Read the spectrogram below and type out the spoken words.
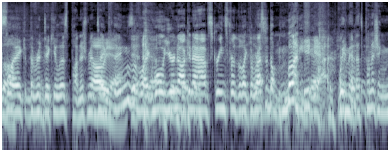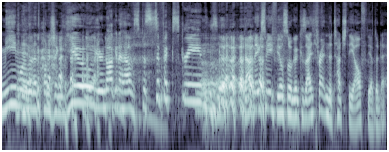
happens like the ridiculous punishment Oh, type yeah. things of like, well, you're not gonna have screens for the like the rest of the month. Yeah. Wait a minute, that's punishing me more than it's punishing you. You're not gonna have specific screens. That makes me feel so good because I threatened to touch the elf the other day.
